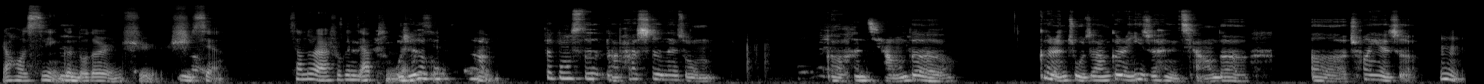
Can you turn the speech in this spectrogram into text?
然后吸引更多的人去实现。相对来说更加平我觉得等一些公司啊嗯。在公司哪怕是那种呃很强的个人主张、个人意志很强的呃创业者，嗯，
